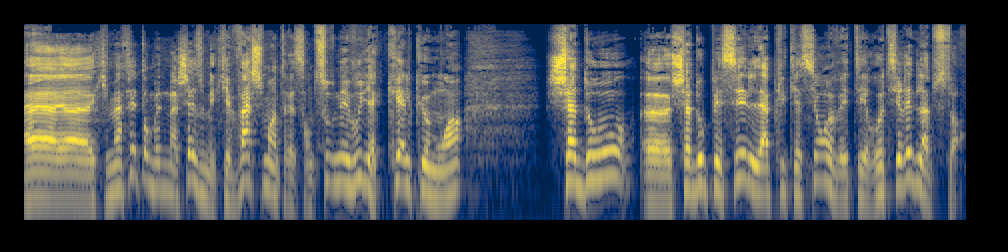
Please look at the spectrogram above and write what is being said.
Euh, qui m'a fait tomber de ma chaise, mais qui est vachement intéressante. Souvenez-vous, il y a quelques mois, Shadow, euh, Shadow PC, l'application avait été retirée de l'App Store.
